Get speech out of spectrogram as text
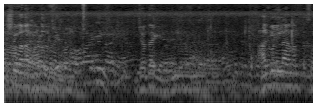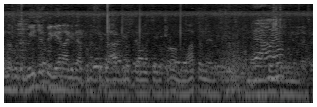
ಆಶೀರ್ವಾದ ಮಾಡೋದ್ರ ಜೊತೆಗೆ ಆಗಲಿಲ್ಲ ಅನ್ನೋಂಥ ಸಂದರ್ಭದಲ್ಲಿ ಬಿಜೆಪಿಗೆ ಏನಾಗಿದೆ, ಆ ಪರಿಸ್ಥಿತಿ ಆಗಿರುತ್ತೆ ಅನ್ನೋದು ಕೂಡ ಒಂದು ಮಾತನ್ನು ಹೇಳುತ್ತೆ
